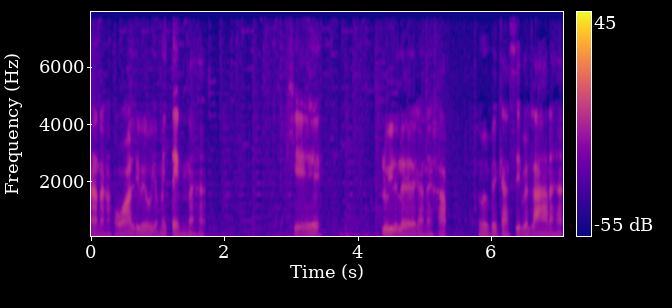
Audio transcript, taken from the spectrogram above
นัสนะครับ เพราะว่าเลเวลยังไม่เต็มนะฮะ โอเค ลุยเลยแล้วกันนะครับ เพื่อไม่เป็นการเสียเวลานะฮะ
